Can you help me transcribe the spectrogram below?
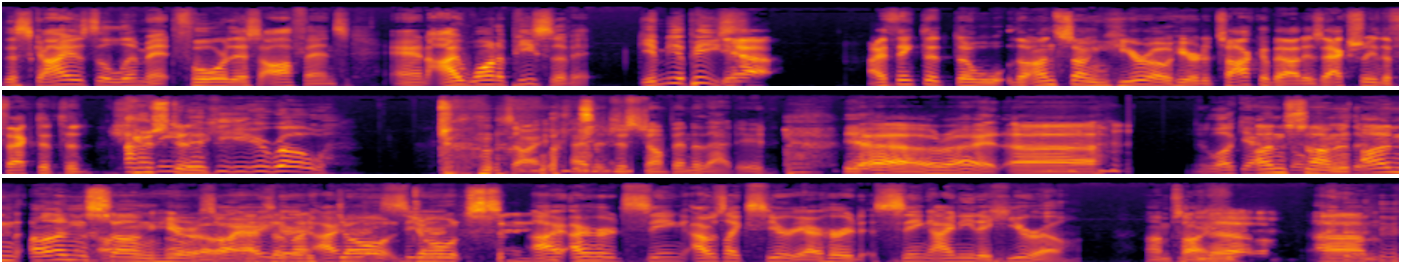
The sky is the limit for this offense, and I want a piece of it. Give me a piece. Yeah. I think that the the unsung hero here to talk about is actually the fact that the Houston. I need a hero. Sorry, I had to just jump into that, dude. Yeah, all right. Uh You're lucky. I unsung un, unsung Oh, oh, hero. sorry, I heard- like, I don't Seer- don't sing. I, I heard sing. I was like Siri. I heard sing. I need a hero. I'm sorry. No. Um,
